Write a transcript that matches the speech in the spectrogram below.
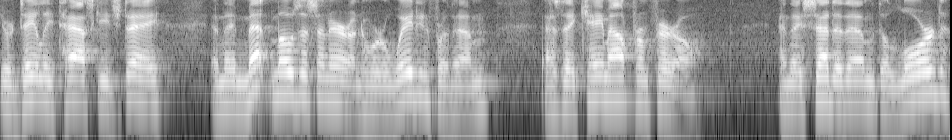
your daily task each day. And they met Moses and Aaron, who were waiting for them as they came out from Pharaoh. And they said to them, The Lord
